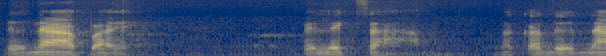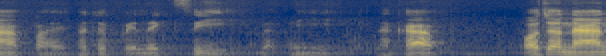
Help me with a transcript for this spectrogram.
เดินหน้าไป เป็นเลข 3 แล้วก็เดินหน้าไปก็จะเป็นเลข 4 แบบนี้นะครับ เพราะฉะนั้น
